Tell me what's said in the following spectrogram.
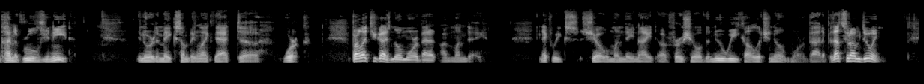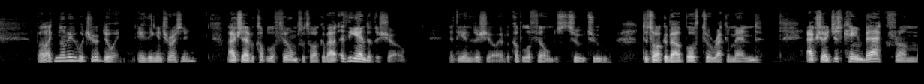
kind of rules you need in order to make something like that uh, work. But I'll let you guys know more about it on Monday. Next week's show, Monday night, our first show of the new week, I'll let you know more about it. But that's what I'm doing. But I'd like to know maybe what you're doing. Anything interesting? I actually have a couple of films to talk about at the end of the show. At the end of the show, I have a couple of films to to to talk about, both to recommend. Actually, I just came back from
